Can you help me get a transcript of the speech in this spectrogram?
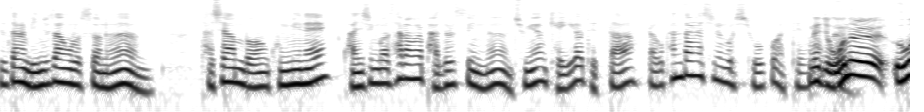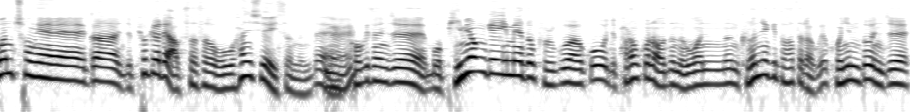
일단은 민주당으로서는 다시 한번 국민의 관심과 사랑을 받을 수 있는 중요한 계기가 됐다라고 판단하시는 것이 좋을 것 같아요. 근데 이제 네. 오늘 의원총회가 이제 표결에 앞서서 오후 1시에 있었는데 네. 거기서 이제 뭐 비명 게임에도 불구하고 이제 발언권을 얻은 의원은 그런 얘기도 하더라고요. 본인도 이제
